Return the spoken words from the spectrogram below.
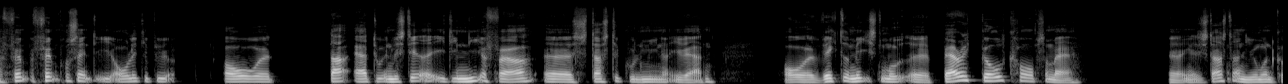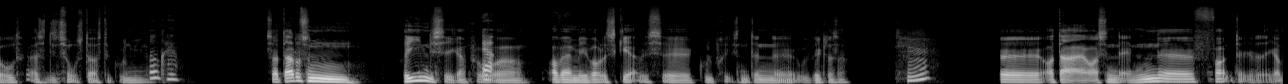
0,5 procent i årlig gebyr. Og øh, der er du investeret i de 49 øh, største guldminer i verden. Og øh, vægtet mest mod øh, Barrick Gold Corp, som er øh, en af de største, og Newmont Gold, altså de to største guldminer. Okay. Så der er du sådan rimelig sikker på ja. at, at være med, hvor det sker, hvis øh, guldprisen den øh, udvikler sig. Mm. Øh, og der er også en anden øh, fond, jeg ved ikke, om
